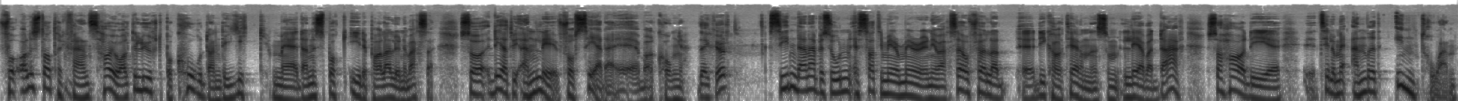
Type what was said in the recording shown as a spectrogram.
For alle Star Trek-fans har jo alltid lurt på hvordan det gikk med denne Spock i det parallelle universet. Så det at vi endelig får se det, er bare konge. Det er kult. Siden denne episoden er satt i Mirror Mirror-universet og følger eh, de karakterene som lever der, så har de eh, til og med endret introen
